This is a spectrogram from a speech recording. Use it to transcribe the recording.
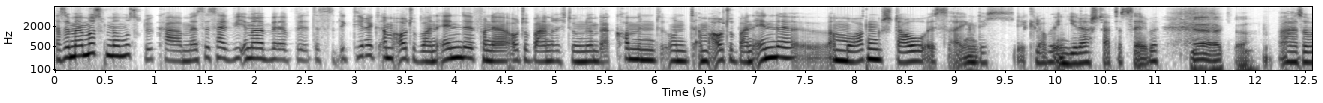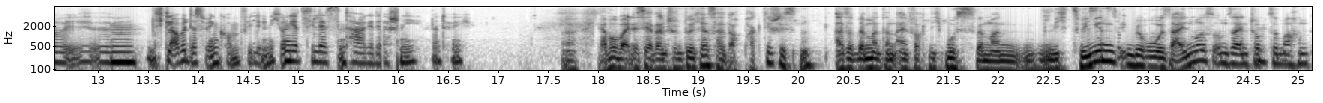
Also man muss, man muss Glück haben. Es ist halt wie immer, das liegt direkt am Autobahnende, von der Autobahn Richtung Nürnberg kommend und am Autobahnende äh, am Morgenstau ist eigentlich, ich glaube, in jeder Stadt dasselbe. Ja, ja klar. Also ähm, ich glaube, deswegen kommen viele nicht. Und jetzt die letzten Tage der Schnee natürlich. Ja, wobei das ja dann schon durchaus halt auch praktisch ist. Ne? Also wenn man dann einfach nicht muss, wenn man nicht zwingend im Büro sein muss, um seinen Job mhm. zu machen,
